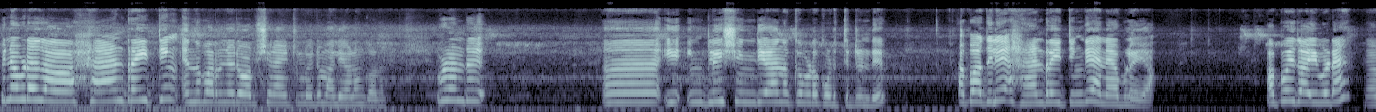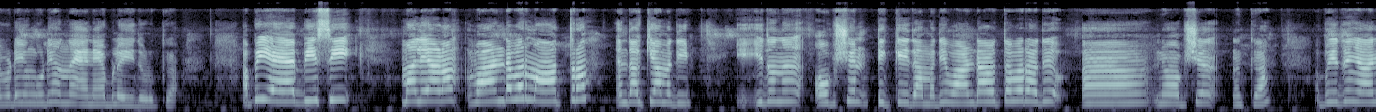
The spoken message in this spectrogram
പിന്നെ അവിടെ ഹാൻഡ് റൈറ്റിംഗ് എന്ന് പറഞ്ഞൊരു ഓപ്ഷൻ ആയിട്ടുള്ളൊരു മലയാളം കാണും. ഇവിടെ ഉണ്ട് ഇംഗ്ലീഷ് ഇന്ത്യ എന്നൊക്കെ ഇവിടെ കൊടുത്തിട്ടുണ്ട്. അപ്പോൾ അതിൽ ഹാൻഡ് റൈറ്റിംഗ് എനേബിൾ ചെയ്യാം. അപ്പോൾ ഇതാ ഇവിടെ എവിടെയും കൂടി ഒന്ന് എനേബിൾ ചെയ്ത് കൊടുക്കുക. അപ്പോൾ ഈ എ ബി സി മലയാളം വേണ്ടവർ മാത്രം എന്താക്കിയാൽ മതി. ഇതൊന്ന് ഓപ്ഷൻ ടിക്ക് ചെയ്താൽ മതി. വേണ്ടാത്തവർ അത് ഓപ്ഷൻ നിൽക്കുക. അപ്പോൾ ഇത് ഞാൻ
